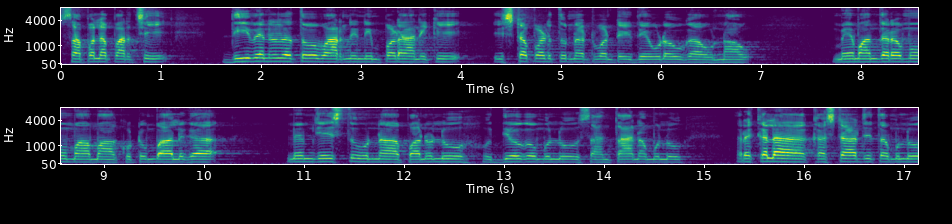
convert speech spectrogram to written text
సఫలపరిచి దీవెనలతో వారిని నింపడానికి ఇష్టపడుతున్నటువంటి దేవుడవుగా ఉన్నావు. మేమందరము మా మా కుటుంబాలుగా మేము చేస్తూ ఉన్న పనులు ఉద్యోగములు సంతానములు రకల కష్టార్జితములు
